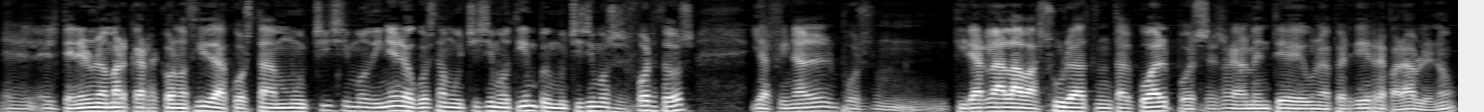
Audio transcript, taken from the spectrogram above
el, tener una marca reconocida cuesta muchísimo dinero, cuesta muchísimo tiempo y muchísimos esfuerzos y al final, pues mm, tirarla a la basura tal cual, pues es realmente una pérdida irreparable, ¿no?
